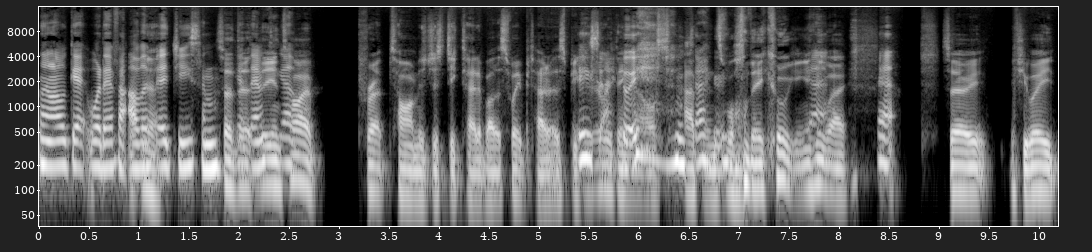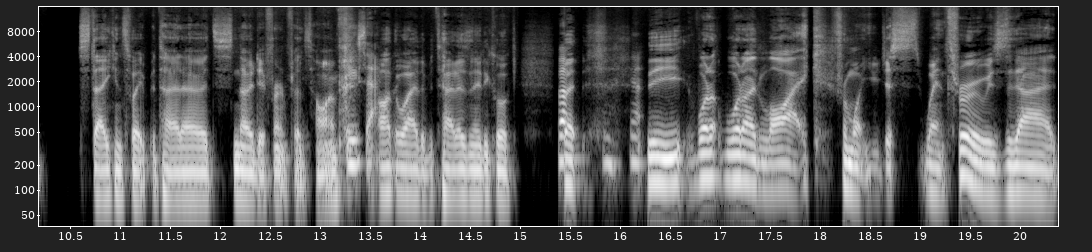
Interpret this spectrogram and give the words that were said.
Then I'll get whatever other Yeah. veggies and So the, the together. entire prep time is just dictated by the sweet potatoes because everything Exactly. else happens Exactly. while they're cooking Yeah. anyway. Yeah. So if you eat steak and sweet potato, it's no different for the time. exactly. Either way, the potatoes need to cook. But- But, yeah. the what what I like from what you just went through is that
